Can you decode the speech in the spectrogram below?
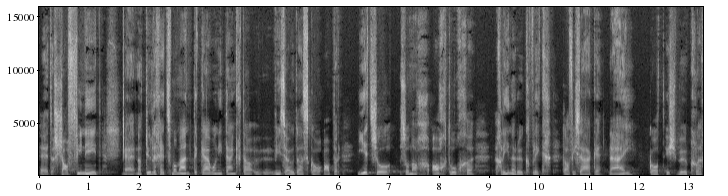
äh, das schaffe ich nicht. Äh, natürlich hat es Momente gegeben, wo ich gedacht habe, wie soll das gehen? Aber jetzt schon, so nach acht Wochen, ein kleiner Rückblick, darf ich sagen, nein, Gott ist wirklich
